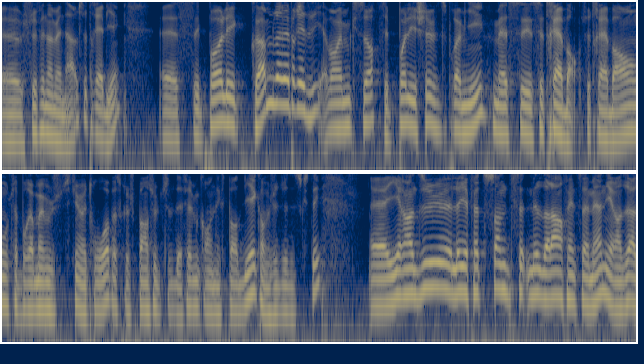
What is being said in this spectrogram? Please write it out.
Euh, c'est phénoménal, c'est très bien. Euh, c'est pas les comme j'avais prédit avant même qu'ils sortent, c'est pas les chiffres du premier, mais c'est très bon, c'est très bon, ça pourrait même justifier un 3 parce que je pense que c'est le type de film qu'on exporte bien comme j'ai déjà discuté. Euh, il est rendu là il a fait 77 000 dollars en fin de semaine, il est rendu à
